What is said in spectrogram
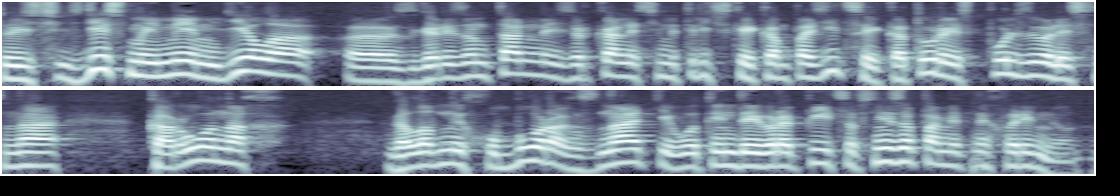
То есть здесь мы имеем дело э, с горизонтальной зеркально-симметрической композицией, которые использовались на коронах, головных уборах, знати вот индоевропейцев с незапамятных времен.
